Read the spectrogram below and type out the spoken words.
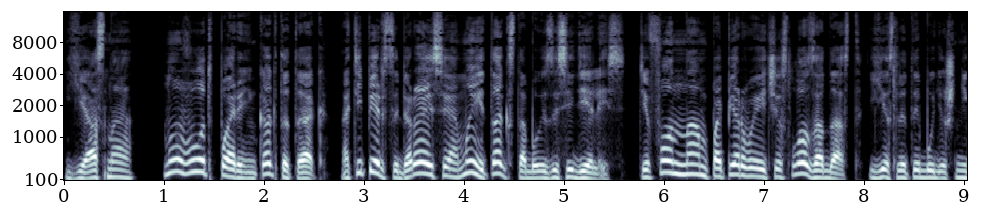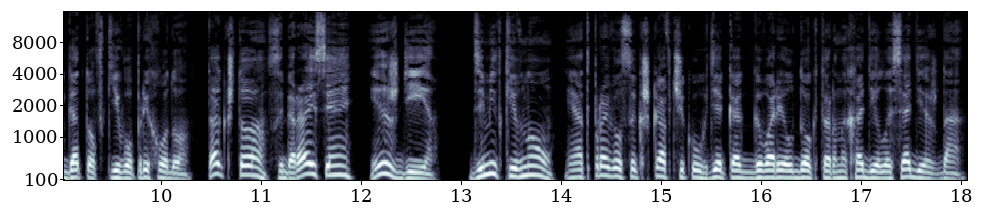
Ясно? Ну вот, парень, как-то так. А теперь собирайся, мы и так с тобой засиделись. Тифон нам по первое число задаст, если ты будешь не готов к его приходу. Так что собирайся и жди. Демид кивнул и отправился к шкафчику, где, как говорил доктор, находилась одежда.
